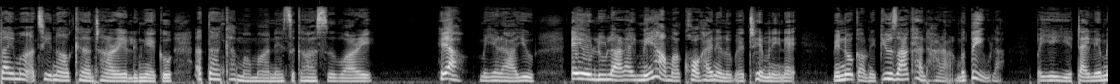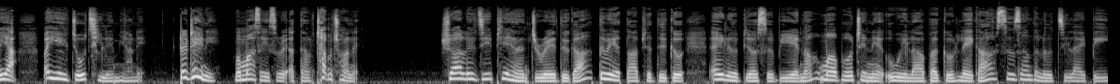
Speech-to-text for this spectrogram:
တိုင်မှာအခြေနောက်ခံထားတဲ့လူငယ်ကိုအတန်ခတ်မာမာနဲ့စကားဆိုပါရယ်ဟေ့မရတာယူအေကိုလူလာတိုင်းမင်းဟာမှခေါ်ခိုင်းတယ်လို့ပဲထင်မနေနဲ့မင်းတို့ကောင်တွေပြူစားခံထားတာမသိဘူးလားပရိတ်ရတိုက်လည်းမရပရိတ်ကြိုးချီလည်းမရနဲ့တိတ်တိတ်နေမမစိန်ဆိုတဲ့အတန်ထပ်မချွတ်နဲ့ရွှာလူကြီးဖြစ်ဟန်ကျရဲသူကသူ့ရဲ့သားဖြစ်သူကိုအဲ့လိုပြောဆိုပြီးရဲ့နောက်မော်ဖိုးတင်တဲ့ဥဝေလာဘက်ကိုလှည့်ကစူးစမ်းတယ်လို့ကြည်လိုက်ပြီး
